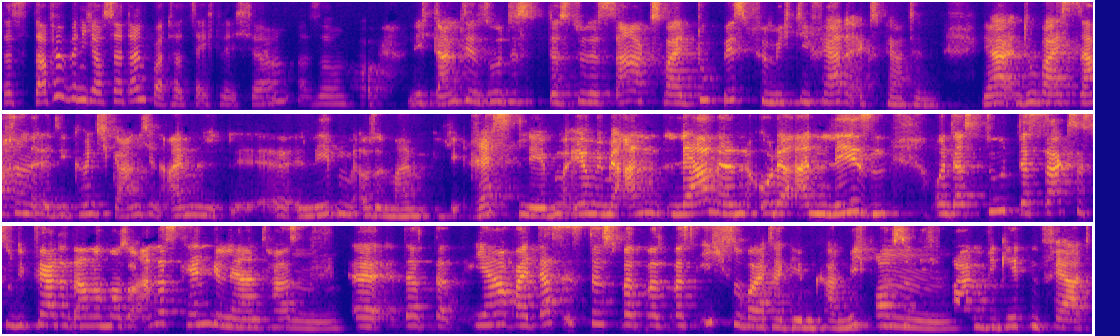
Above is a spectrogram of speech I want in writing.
das, dafür bin ich auch sehr dankbar tatsächlich. Ja? Also. Ich danke dir so, dass, dass, du das sagst, weil du bist für mich die Pferdeexpertin. Ja, du weißt Sachen, äh, die könnte ich gar nicht in einem äh, Leben, also in meinem Restleben irgendwie mir anlernen oder anlesen. Und dass du das sagst, dass du die Pferde dann nochmal so anders kennengelernt hast. Mhm. Äh, das, das, ja, weil das ist das, was, was, ich so weitergeben kann. Mich brauchst mhm. du nicht fragen, wie geht ein Pferd?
